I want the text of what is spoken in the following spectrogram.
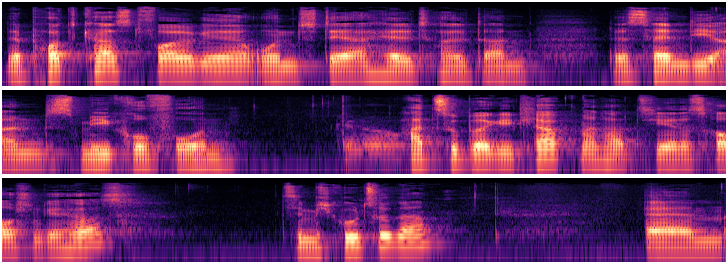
eine Podcast-Folge und der hält halt dann das Handy an das Mikrofon. Genau. Hat super geklappt, man hat hier das Rauschen gehört. Ziemlich gut sogar. Ähm,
